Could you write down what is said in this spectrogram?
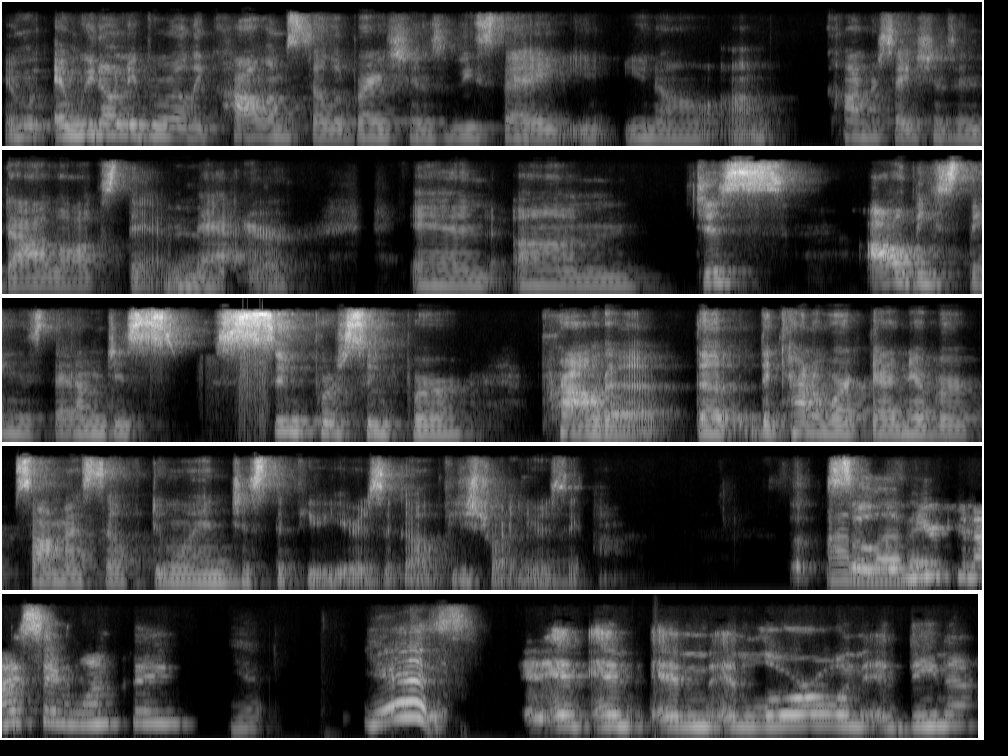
and, and we don't even really call them celebrations we say you, you know um, conversations and dialogues that yeah. matter and um, just all these things that I'm just super, super proud of. The the kind of work that I never saw myself doing just a few years ago, a few short years ago. So, so Lanier, can I say one thing? Yeah. Yes. And and and, and Laurel and, and Dina,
